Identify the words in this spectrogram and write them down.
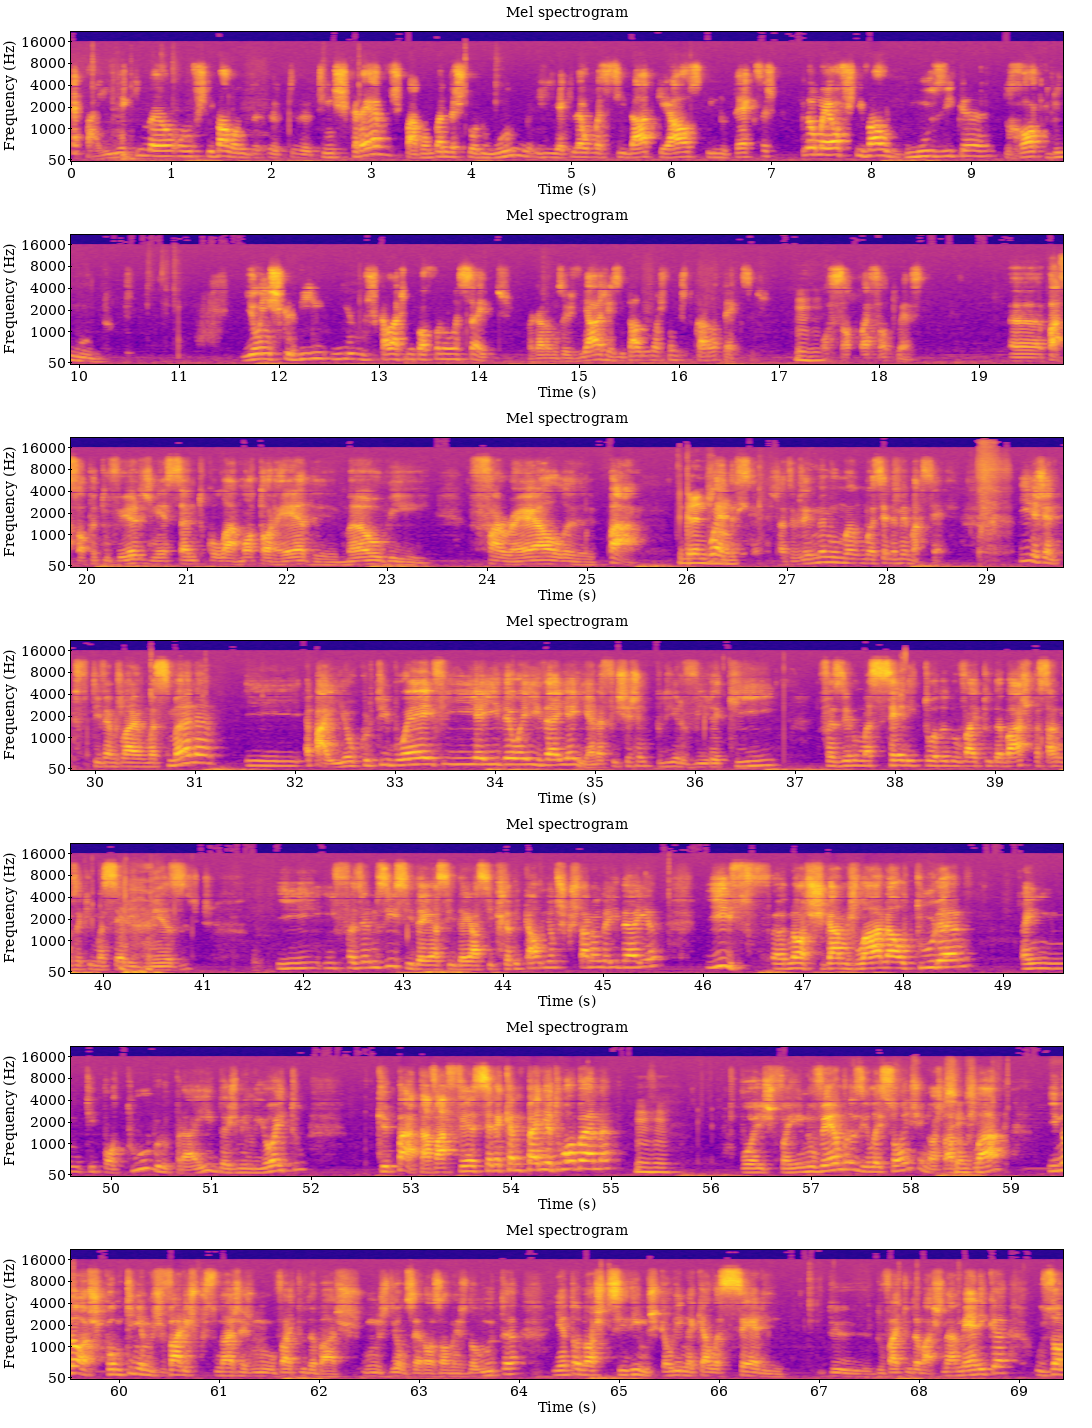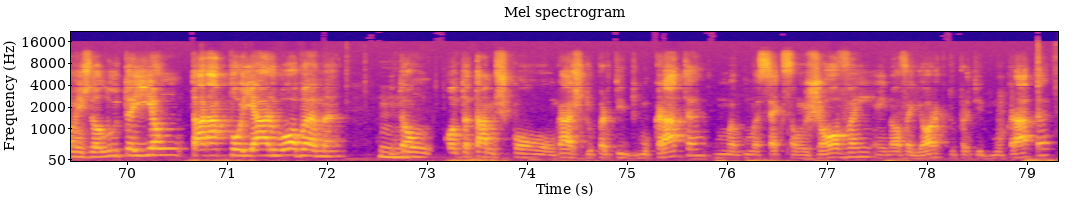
Epá, e aquilo é um festival onde te, te, inscreves, pagam bandas de todo o mundo, e aquilo é uma cidade que é Austin, no Texas, que é o maior festival de música de rock do mundo. E eu inscrevi e os Kalashnikov foram aceitos. pagaram-nos as viagens e tal, e nós fomos tocar ao Texas, Uhum. ao South by Southwest. Uh, pá, só para tu veres, nesse ano tocou lá Motorhead, Moby, Pharrell, pá, Grandes nomes. estás a ver? Mesmo uma, uma cena mesmo à série. E a gente tivemos lá uma semana e, epá, e eu curti bué e aí deu a ideia e era fixe a gente poder vir aqui fazer uma série toda do Vai Tudo Abaixo, passarmos aqui uma série de meses e, e fazermos isso. Ideia essa ideia assim radical e eles gostaram da ideia e isso, nós chegámos lá na altura em tipo outubro, para aí, 2008 que pá, estava a ser a campanha do Obama Uhum. depois foi em novembro as eleições e nós estávamos Sim, sim. lá e nós, como tínhamos vários personagens no Vai Tudo Abaixo, uns deles eram os Homens da Luta, e então nós decidimos que ali naquela série de, do Vai Tudo Abaixo na América, os Homens da Luta iam estar a apoiar o Obama. Então contatámos com um gajo do Partido Democrata, uma, uma secção jovem em Nova York do Partido Democrata,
